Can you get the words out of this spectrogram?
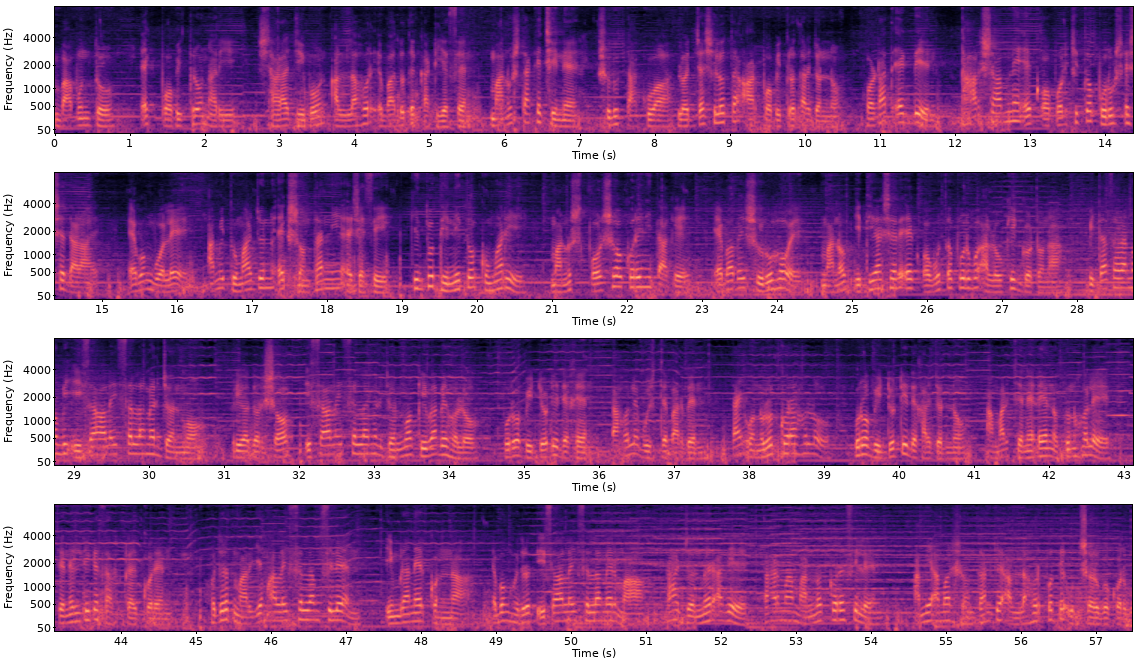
বাবুন তো এক পবিত্র নারী সারা জীবন আল্লাহর এবাদতে কাটিয়েছেন। মানুষ তাকে চিনে, শুধু তাকুয়া, লজ্জাশীলতা আর পবিত্রতার জন্য। হঠাৎ একদিন তার সামনে এক অপরিচিত পুরুষ এসে দাঁড়ায় এবং বলে, আমি তোমার জন্য এক সন্তান নিয়ে এসেছি, কিন্তু তিনি তো কুমারী। মানুষ স্পর্শও করেনি তাকে। এভাবে শুরু হয় মানব ইতিহাসের এক অভূতপূর্ব অলৌকিক ঘটনা। পিতা ছাড়া নবী ঈসা আলাইসাল্লামের জন্ম। প্রিয় দর্শক, ঈসা আলাইসাল্লামের জন্ম কীভাবে হলো? পুরো ভিডিওটি দেখেন, তাহলে বুঝতে পারবেন। তাই অনুরোধ করা হলো পুরো ভিডিওটি দেখার জন্য। আমার চ্যানেলে নতুন হলে চ্যানেলটিকে সাবস্ক্রাইব করেন। হজরত মারিয়াম আলাইসাল্লাম ছিলেন ইমরানের কন্যা এবং হজরত ঈসা আলাইসাল্লামের মা। তার জন্মের আগে তার মা মান্যত করেছিলেন, আমি আমার সন্তানকে আল্লাহর পথে উৎসর্গ করব।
